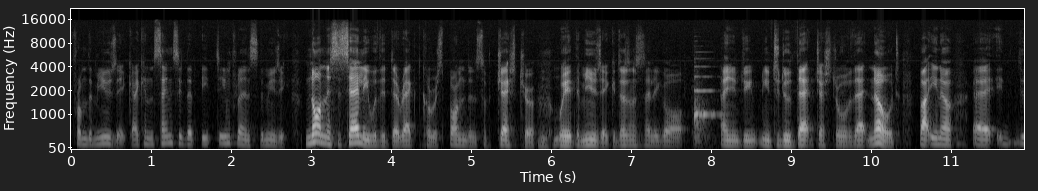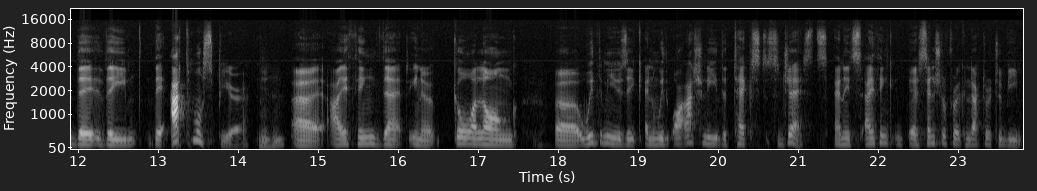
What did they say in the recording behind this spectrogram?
from the music. I can sense it that it influenced the music, not necessarily with the direct correspondence of gesture with the music. It doesn't necessarily go and you need to do that gesture over that note. But you know, uh, the the the atmosphere. Uh, I think that you know go along. Uh, with the music and with what actually the text suggests, and it's I think essential for a conductor to be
